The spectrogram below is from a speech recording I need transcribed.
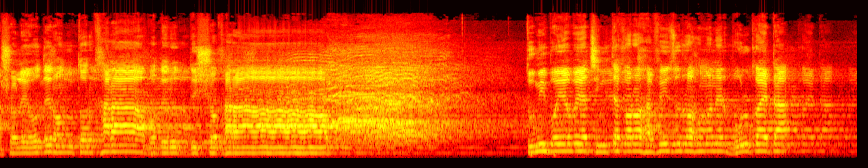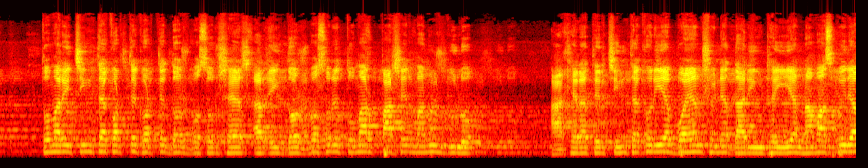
আসলে ওদের অন্তর খারাপ, ওদের উদ্দেশ্য খারাপ। তুমি বয়ে বয়ে চিন্তা করো হাফিজুর রহমানের ভুল কয়টা? তোমার এই চিন্তা করতে করতে দশ বছর শেষ, আর এই দশ বছরে তোমার পাশের মানুষগুলো আখেরাতের চিন্তা করিয়া বয়ান শুনিয়া দাড়ি উঠাইয়া নামাজ পড়িয়া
